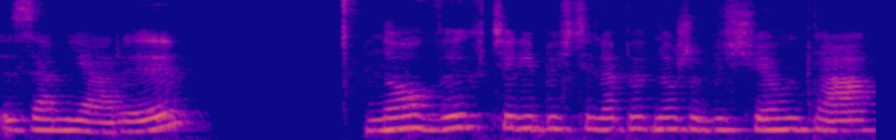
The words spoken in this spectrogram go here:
zamiary, no Wy chcielibyście na pewno, żeby się ta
